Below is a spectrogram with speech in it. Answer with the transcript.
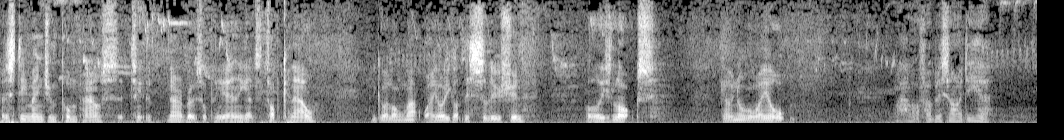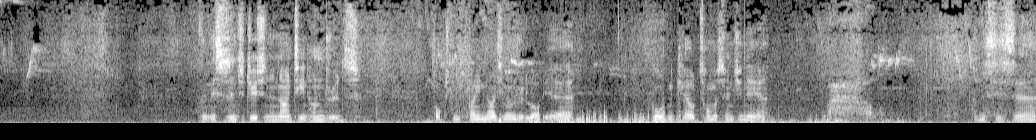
Had a steam engine pump house that take the narrowboats up here and you get to top canal and you go along that way. Or you got this solution, all these locks going all the way up. Wow, what a fabulous idea. I think this was introduced in the 1900s. Foxton Plane 1900 lot, yeah. Gordon Cale Thomas engineer. Wow. And this is uh,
